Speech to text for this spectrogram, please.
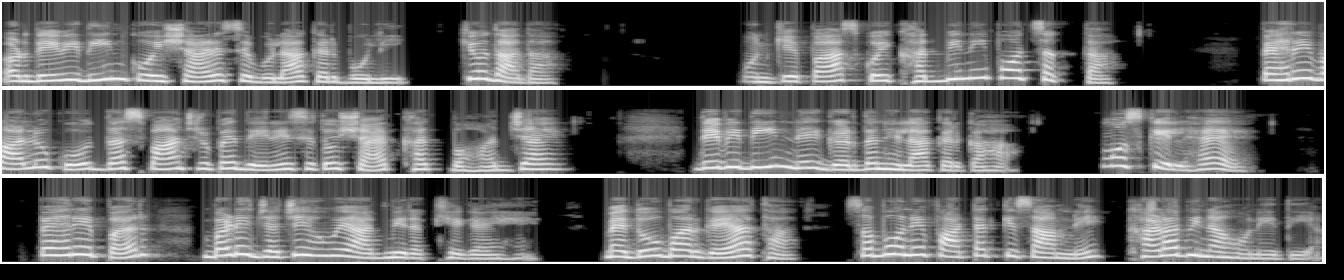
और देवी दीन को इशारे से बुलाकर बोली, क्यों दादा? उनके पास कोई खत भी नहीं पहुँच सकता। पहरे वालों को दस पाँच रुपए देने से तो शायद खत पहुँच जाए। देवी दीन ने गर्दन हिलाकर कहा, मुश्किल है। पहरे पर बड़े जचे हुए आदमी रखे गए हैं। मैं दो बार गया था सबों ने फाटक के सामने खड़ा भी ना होने दिया।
